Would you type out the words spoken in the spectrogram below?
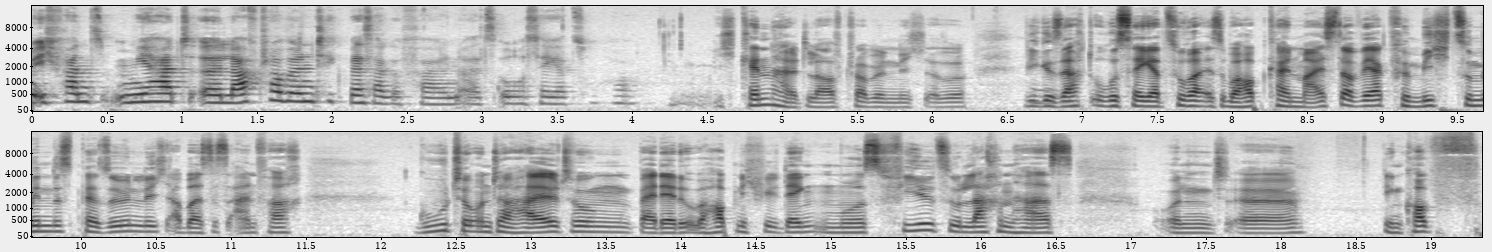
ich fand, mir hat äh, Love Trouble einen Tick besser gefallen als Urusei Yatsura. Ich kenne halt Love Trouble nicht. Also, wie gesagt, Urusei Yatsura ist überhaupt kein Meisterwerk, für mich zumindest persönlich, aber es ist einfach gute Unterhaltung, bei der du überhaupt nicht viel denken musst, viel zu lachen hast und äh, den Kopf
